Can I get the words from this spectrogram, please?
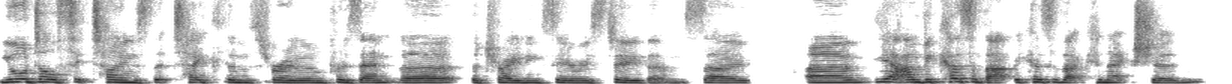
your dulcet tones that take them through and present the, the training series to them. So, um, yeah, and because of that, because of that connection,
